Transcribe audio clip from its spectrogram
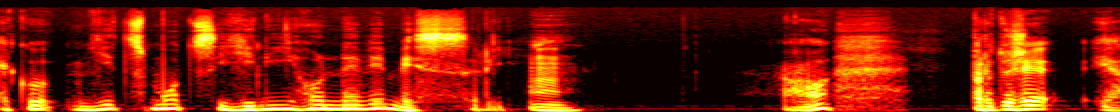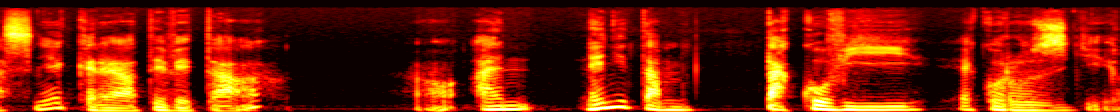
jako nic moc jiného nevymyslí. Mm. Jo? Protože jasně kreativita jo? a není tam takový jako rozdíl.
